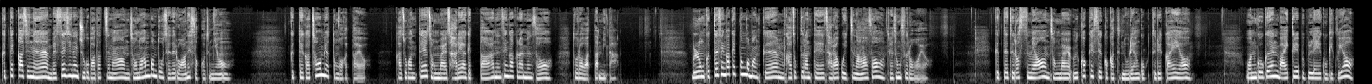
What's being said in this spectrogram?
그때까지는 메시지는 주고받았지만 전화 한 번도 제대로 안 했었거든요. 그때가 처음이었던 것 같아요. 가족한테 정말 잘해야겠다 하는 생각을 하면서 돌아왔답니다. 물론 그때 생각했던 것만큼 가족들한테 잘하고 있진 않아서 죄송스러워요. 그때 들었으면 정말 울컥했을 것 같은 노래 한 곡 들을까 해요. 원곡은 마이클 부블레의 곡이고요.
